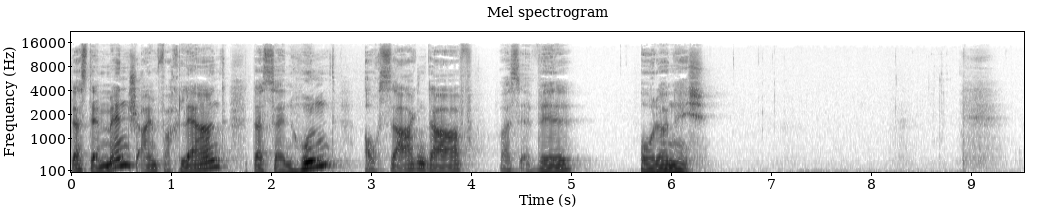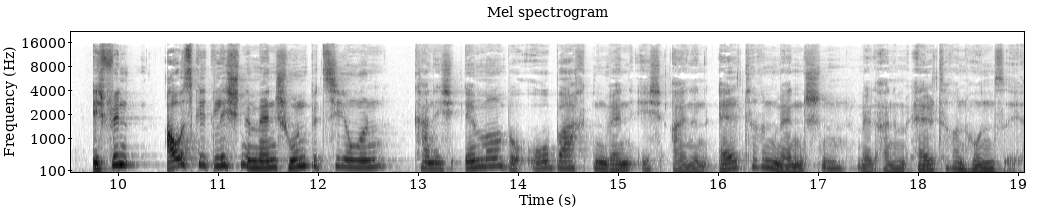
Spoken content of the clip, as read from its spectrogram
Dass der Mensch einfach lernt, dass sein Hund auch sagen darf, was er will oder nicht. Ich finde, ausgeglichene Mensch-Hund-Beziehungen kann ich immer beobachten, wenn ich einen älteren Menschen mit einem älteren Hund sehe.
